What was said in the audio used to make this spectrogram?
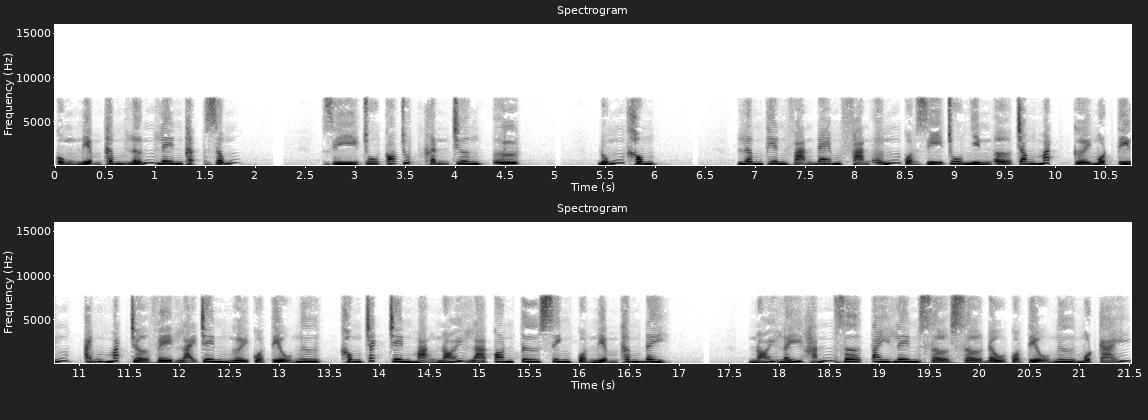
cùng niệm thâm lớn lên thật giống. Dì chu có chút khẩn trương, ừ. Đúng không? Lâm Thiên Vạn đem phản ứng của dì Chu nhìn ở trong mắt, cười một tiếng, ánh mắt trở về lại trên người của Tiểu Ngư, không trách trên mạng nói là con tư sinh của niệm thâm đây. Nói lấy hắn giơ tay lên sờ sờ đầu của Tiểu Ngư một cái.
